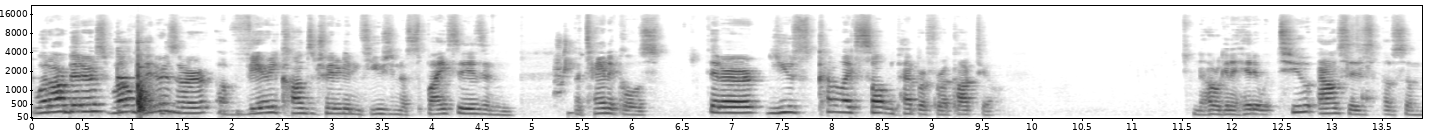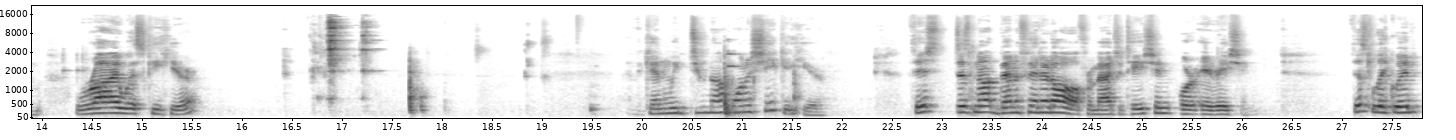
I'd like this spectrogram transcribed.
What are bitters? Well, bitters are a very concentrated infusion of spices and botanicals that are used kind of like salt and pepper for a cocktail. Now we're going to hit it with two ounces of some rye whiskey here. And again, we do not want to shake it here. This does not benefit at all from agitation or aeration. This liquid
